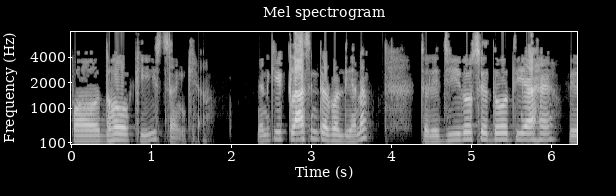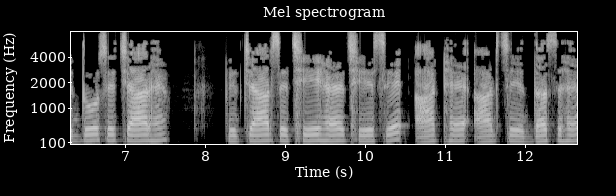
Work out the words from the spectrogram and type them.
पौधों की संख्या। यानी कि क्लास इंटरवल दिया ना? चलिए ज़ीरो से दो दिया है, फिर दो से चार है, फिर चार से छ है छ से आठ है, आठ से दस है,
